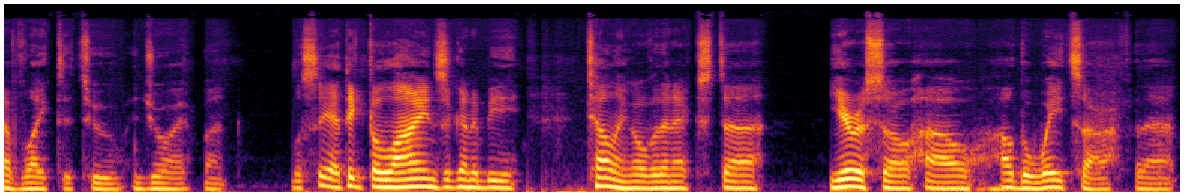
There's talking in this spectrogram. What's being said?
have liked it to enjoy. But we'll see. I think the lines are going to be telling over the next uh, year or so how how the waits are for that.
